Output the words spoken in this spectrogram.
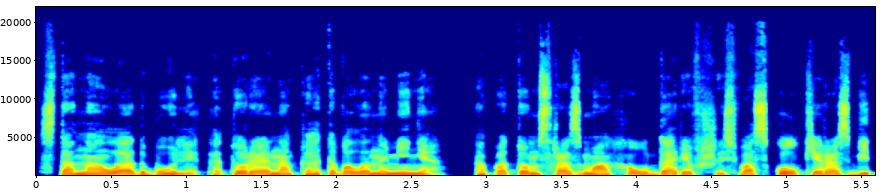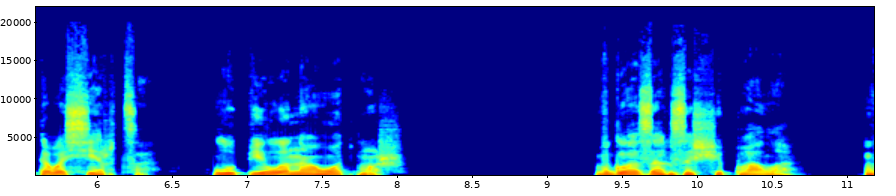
стонала от боли, которая накатывала на меня, а потом с размаха, ударившись в осколки разбитого сердца, лупила наотмашь. В глазах защипало. В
